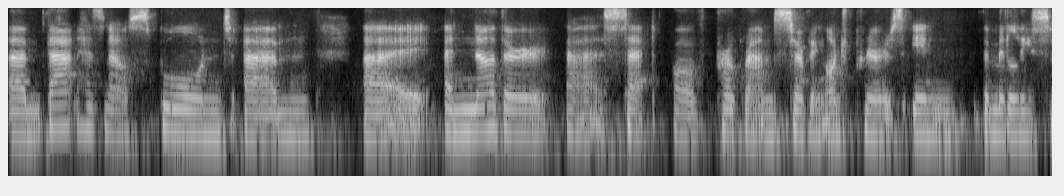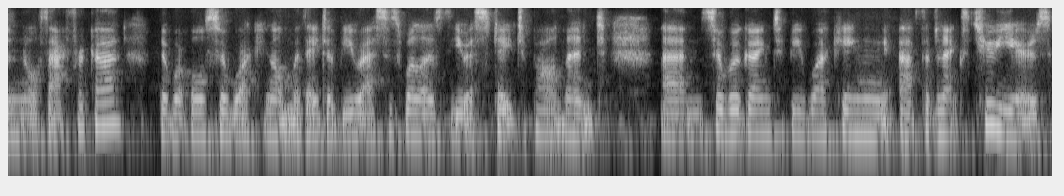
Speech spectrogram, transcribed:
Um, that has now spawned uh, another uh, set of programs serving entrepreneurs in the Middle East and North Africa that we're also working on with AWS as well as the US State Department. Um, so we're going to be working uh, for the next two years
